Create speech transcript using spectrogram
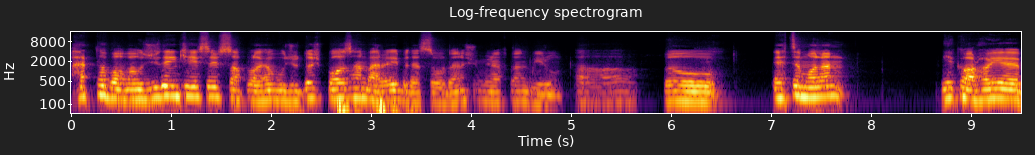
حتی با وجود اینکه یه سری ساپلای ها وجود داشت باز هم برای به دست آوردنشون می‌رفتن بیرون. و احتمالا یه کارهای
